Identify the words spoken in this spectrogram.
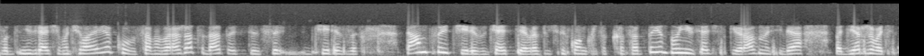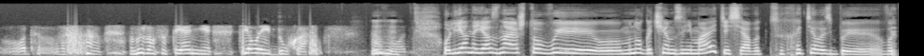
вот, незрячему человеку самовыражаться, да, то есть э, через танцы, через участие в различных конкурсах красоты, ну и всячески разно себя поддерживать вот, в нужном состоянии тела и духа. Мгм. Вот. Ульяна, я знаю, что вы э, много чем занимаетесь, а вот хотелось бы вот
